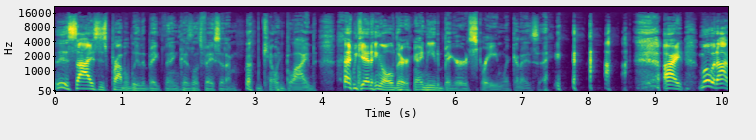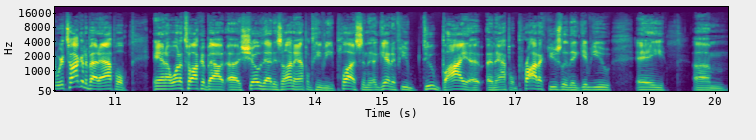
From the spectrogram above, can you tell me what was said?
The size is probably the big thing because let's face it, I'm, I'm going blind. I'm getting older. I need a bigger screen. What can I say? All right, moving on. We're talking about Apple, and I want to talk about a show that is on Apple TV Plus. And again, if you do buy a, an Apple product, usually they give you a um,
